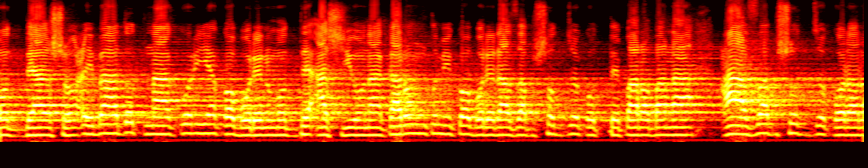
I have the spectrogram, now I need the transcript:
মধ্যে আসো। ইবাদত না করিয়া কবরের মধ্যে আসিও না, কারণ তুমি কবরের আজাব সহ্য করতে পারবা না। আজাব সহ্য করার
